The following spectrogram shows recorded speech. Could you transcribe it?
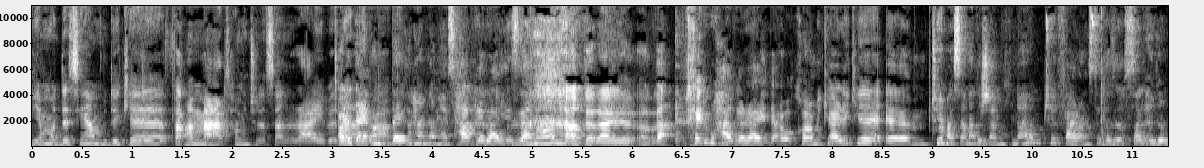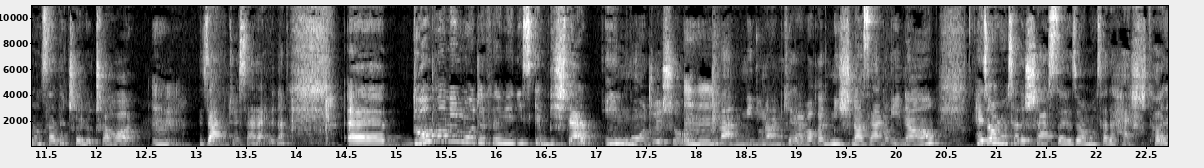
یه مدتی هم بوده که فقط مردها می‌تونستن رأی بدن. آره دقیقا دقیقا هم هست. حق رأی زنان. حق رأی آره. و خیلی رو حق رأی در واقع کار می‌کرده که توی مثلا من داشتم می‌خونم توی فرانسه تازه سال 1944 ام. زن می‌تونستن رأی بدن. دومین موج فمینیست که بیشتر این موجش رو من می‌دونم که در واقع می‌شناسن و اینا. 1960 تا 1980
